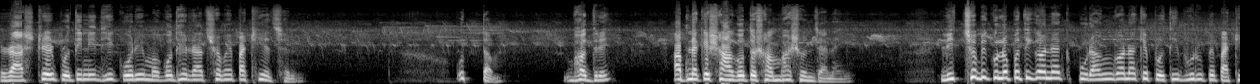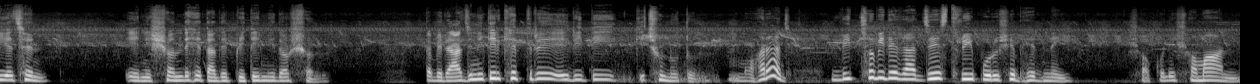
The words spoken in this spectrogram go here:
রাষ্ট্রের প্রতিনিধি করে মগধের রাজসভায় পাঠিয়েছেন। উত্তম। ভদ্রে, আপনাকে স্বাগত সম্ভাষণ জানাই। লিচ্ছবি কুলপতিগণ এক পুরাঙ্গনাকে প্রতিভূরূপে পাঠিয়েছেন, এ নিঃসন্দেহে তাদের প্রীতির নিদর্শন। তবে রাজনীতির ক্ষেত্রে এ রীতি কিছু নতুন। মহারাজ, লিচ্ছবিদের রাজ্যে স্ত্রী পুরুষে ভেদ নেই। সকলে সমান।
